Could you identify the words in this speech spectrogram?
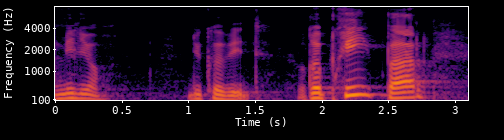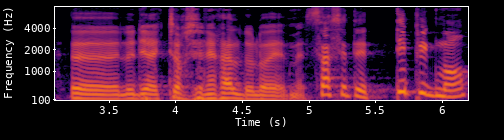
millions du Covid, repris par le directeur général de l'OMS. Ça, c'était typiquement,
